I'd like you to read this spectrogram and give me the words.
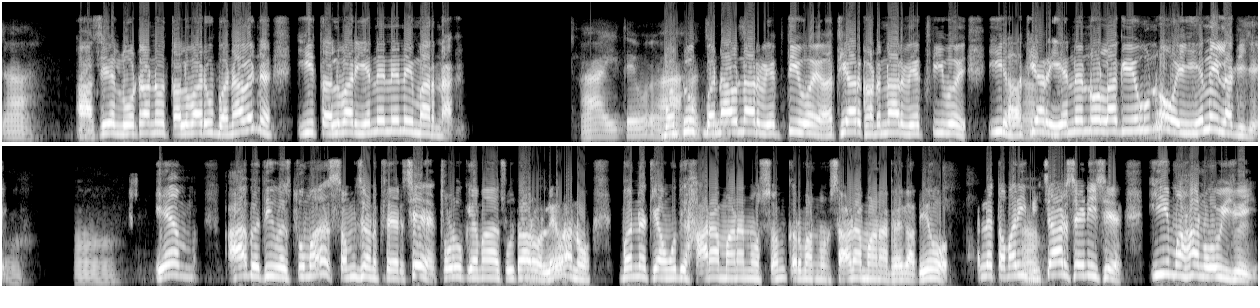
હા. આ જે લોટાનો તલવારું બનાવે ને ઈ તલવાર એને ને નહીં માર નાખ. હા ઈ તે બંદૂક બનાવનાર વ્યક્તિ હોય હથિયાર ઘડનાર વ્યક્તિ હોય ઈ હથિયાર એને નો લાગે એવું ન હોય એને લાગી જાય. એમ આ બધી વસ્તુમાં સમજણ ફેર છે. થોડુંક એમાં સુધારો લેવાનો. બને ત્યાં સુધી હારા માણાનો સંગ કરવાનો સારા માણા ભેગા બેહો. એટલે તમારી. વિચારશ્રેણી છે. ઈ મહાન હોવી જોઈએ.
